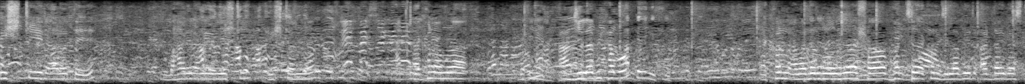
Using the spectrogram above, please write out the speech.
মিষ্টির আড়তে। বাহারি রঙের মিষ্টি, মিষ্টান্ন। এখন আমরা জিলাপি খাব। এখন আমাদের বন্ধুরা সব হচ্ছে এখন জিলাপির আড্ডায় ব্যস্ত,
